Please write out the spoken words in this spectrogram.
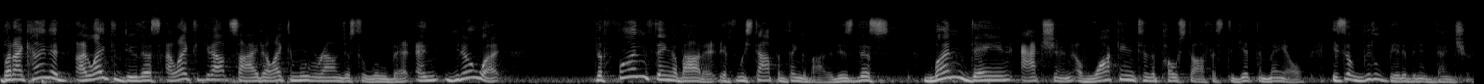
But I kind of I like to do this. I like to get outside. I like to move around just a little bit. And you know what? The fun thing about it, if we stop and think about it, is this mundane action of walking to the post office to get the mail is a little bit of an adventure.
